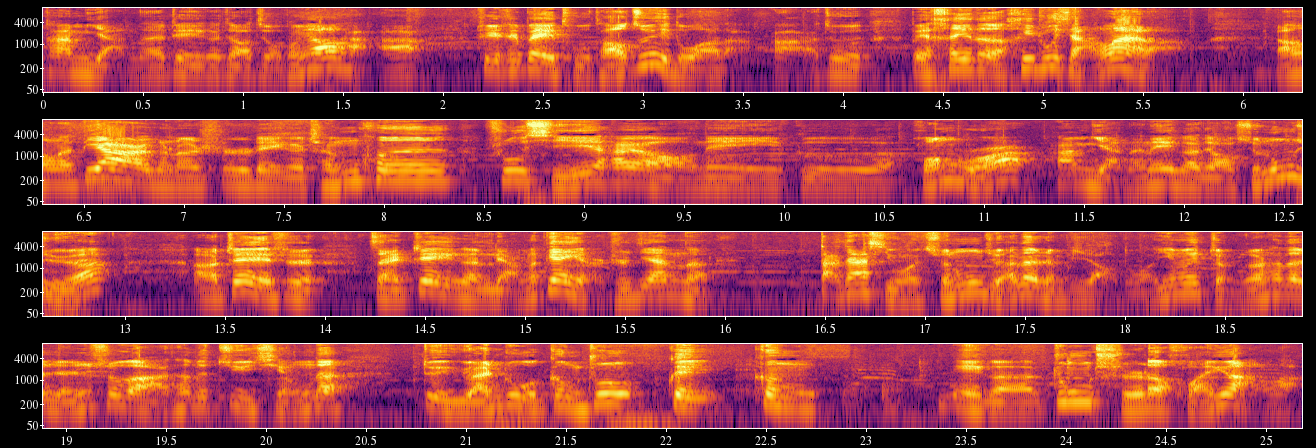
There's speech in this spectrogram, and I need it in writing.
他们演的这个叫《九层妖塔》，这是被吐槽最多的啊，就被黑的黑出翔来了。然后呢，第二个呢是这个陈坤、舒淇还有那个黄渤他们演的那个叫《寻龙诀》啊，这是在这个两个电影之间呢，大家喜欢《寻龙诀》的人比较多，因为整个它的人设啊，它的剧情的对原著更忠、更更那个忠实的还原了。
